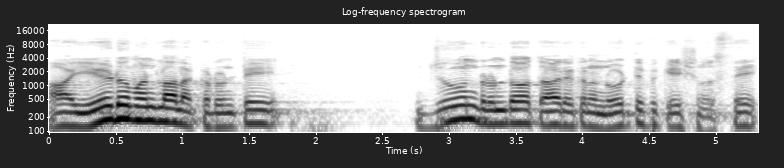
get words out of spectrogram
ఆ ఏడు మండలాలు అక్కడుంటే జూన్ రెండో తారీఖున నోటిఫికేషన్ వస్తే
